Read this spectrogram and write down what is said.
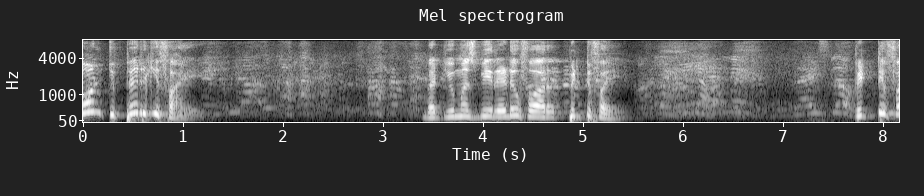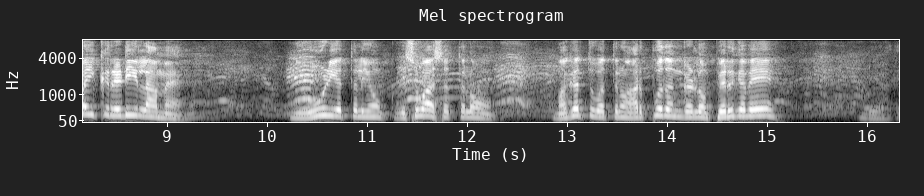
want to purify but you must be ready for beautify பிட்டிஃபைக்கு ரெடி இல்லாமல் நீ ஊழியத்திலையும் விசுவாசத்திலும் மகத்துவத்திலும் அற்புதங்களும் பெருகவே முடியாது.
